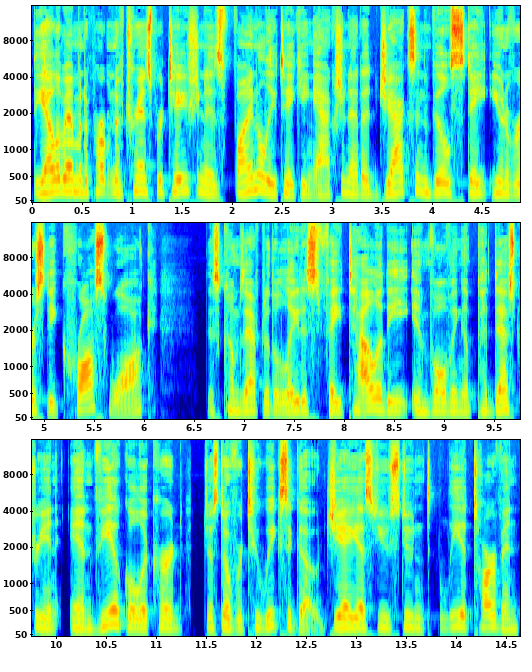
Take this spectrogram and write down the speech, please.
The Alabama Department of Transportation is finally taking action at a Jacksonville State University crosswalk. This comes after the latest fatality involving a pedestrian and vehicle occurred just over two weeks ago. JSU student Leah Tarvin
